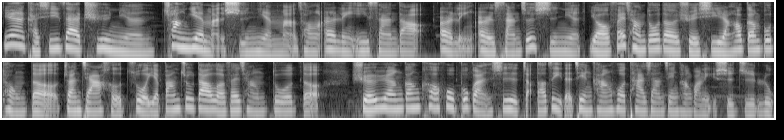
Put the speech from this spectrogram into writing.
因为凯西在去年创业满十年嘛，从二零一三到二零二三这十年有非常多的学习，然后跟不同的专家合作，也帮助到了非常多的学员跟客户，不管是找到自己的健康或踏上健康管理师之路。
